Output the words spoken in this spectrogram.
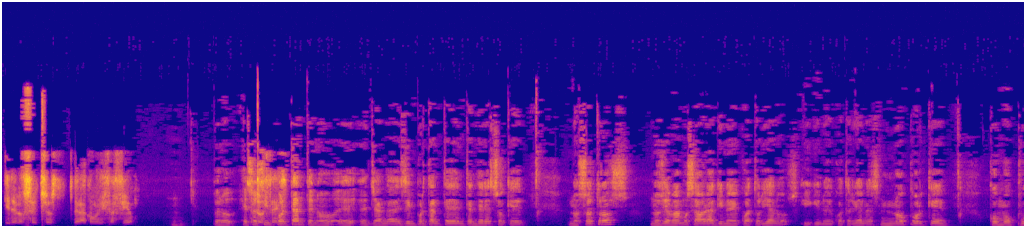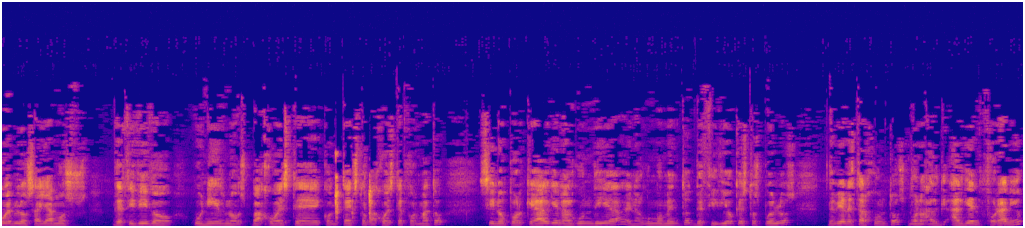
y de los hechos de la colonización. Pero eso Entonces, es importante, ¿no, eh, Yanga? Es importante entender eso, que nosotros nos llamamos ahora guineoecuatorianos y guineoecuatorianas no porque como pueblos hayamos decidido unirnos bajo este contexto, bajo este formato, sino porque alguien algún día, en algún momento, decidió que estos pueblos debían estar juntos, bueno, alguien foráneo,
